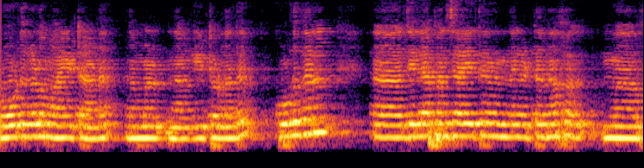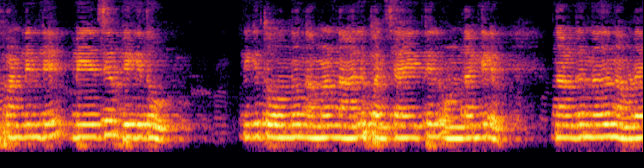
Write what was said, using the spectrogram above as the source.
റോഡുകളുമായിട്ടാണ് നമ്മൾ നൽകിയിട്ടുള്ളത്. കൂടുതൽ ജില്ലാ പഞ്ചായത്തിൽ നിന്ന് കിട്ടുന്ന ഫണ്ടിന്റെ മേജർ വിഹിതവും എനിക്ക് തോന്നുന്നു നമ്മൾ നാല് പഞ്ചായത്തിൽ ഉണ്ടെങ്കിലും നൽകുന്നത് നമ്മുടെ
